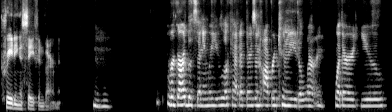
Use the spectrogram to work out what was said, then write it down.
creating a safe environment mm-hmm. regardless any way you look at it there's an opportunity to learn whether you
